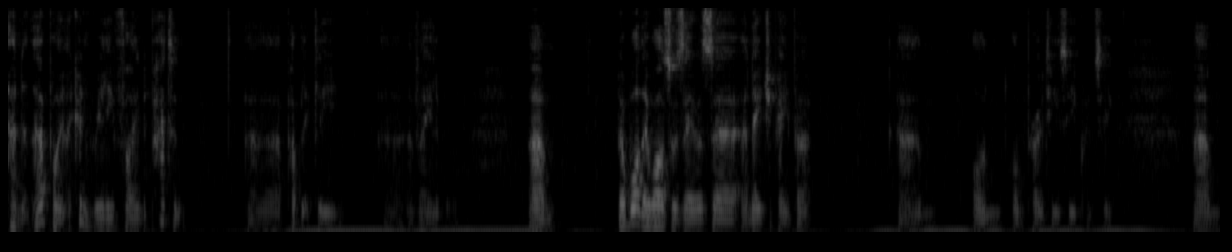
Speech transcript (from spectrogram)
and at that point, I couldn't really find a patent uh, publicly uh, available. Um, but what there was was there was a, a Nature paper um, on on protein sequencing, um,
